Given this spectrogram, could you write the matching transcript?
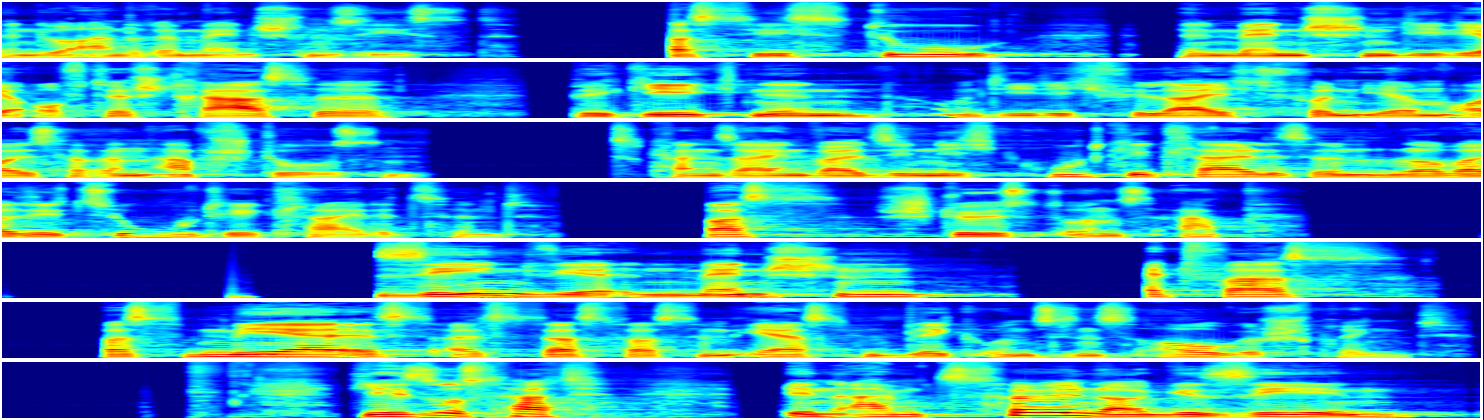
wenn du andere Menschen siehst? Was siehst du in Menschen, die dir auf der Straße begegnen und die dich vielleicht von ihrem Äußeren abstoßen. Es kann sein, weil sie nicht gut gekleidet sind oder weil sie zu gut gekleidet sind. Was stößt uns ab? Sehen wir in Menschen etwas, was mehr ist als das, was im ersten Blick uns ins Auge springt? Jesus hat in einem Zöllner gesehen,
